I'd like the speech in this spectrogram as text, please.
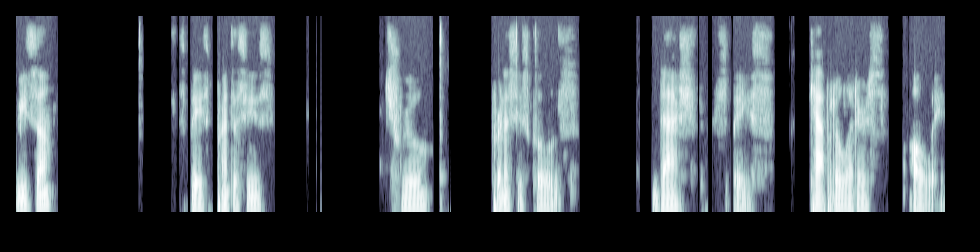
Visa? Space parentheses true parentheses close dash space capital letters always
